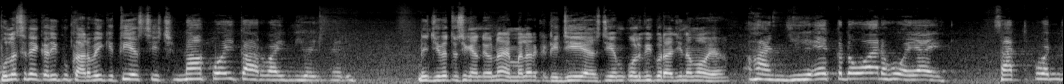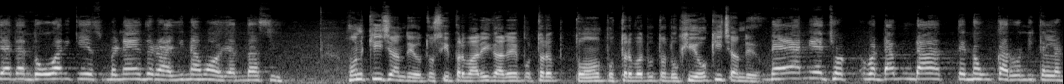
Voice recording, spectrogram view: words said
ਪੁਲਿਸ ਨੇ ਕਦੀ ਕੋਈ ਕਾਰਵਾਈ ਕੀਤੀ ਇਸ ਚੀਜ਼ 'ਚ? ਨਾ ਕੋਈ ਕਾਰਵਾਈ ਨਹੀਂ ਹੋਈ ਮੇਰੀ। ਨਹੀਂ ਜਿਵੇਂ ਤੁਸੀਂ ਕਹਿੰਦੇ ਹੋ ਨਾ ਐਮਐਲਆਰ ਕਟੀਜੀ ਐਸਡੀਐਮ ਕੋਲ ਵੀ ਕੋਈ ਰਾਜੀਨਾਮਾ ਹੋਇਆ। ਹਾਂਜੀ ਇੱਕ ਦੋ ਵਾਰ ਹੋਇਆ ਏ। 751 ਦਾ ਦੋ ਵਾਰ ਕੇਸ ਬਣਿਆ ਤੇ ਰਾਜੀਨਾਮਾ ਹੋ ਜਾਂਦਾ ਸੀ। ਹੁਣ ਕੀ ਚਾਹੁੰਦੇ ਹੋ ਤੁਸੀਂ? ਪਰਿਵਾਰਿਕ ਆਦੇ ਪੁੱਤਰ ਤੋਂ ਪੁੱਤਰ ਵਧੂ ਤੋਂ ਦੁਖੀ ਹੋ ਕੀ ਚਾਹੁੰਦੇ ਹੋ? ਮੈਂ ਨਹੀਂ ਛੋਟ ਵੱਡਾ ਮੁੰਡਾ ਤੇ ਨੌ ਘਰੋਂ ਨਿਕਲਣ।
